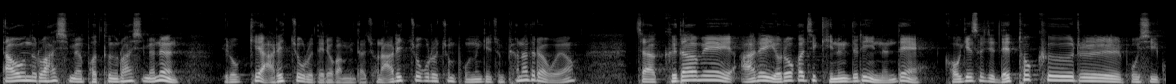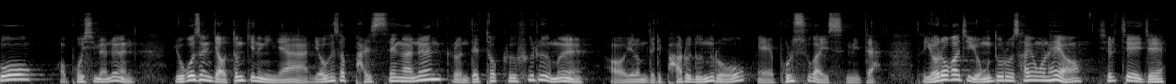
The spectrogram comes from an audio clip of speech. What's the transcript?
down으로 하시면 버튼으로 하시면은 이렇게 아래쪽으로 내려갑니다. 저는 아래쪽으로 좀 보는 게 좀 편하더라고요. 자 그 다음에 아래 여러 가지 기능들이 있는데 거기에서 이제 네트워크를 보시고 어, 보시면은 요것은 이제 어떤 기능이냐. 여기서 발생하는 그런 네트워크 흐름을 어, 여러분들이 바로 눈으로 예, 볼 수가 있습니다. 여러 가지 용도로 사용을 해요. 실제 이제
